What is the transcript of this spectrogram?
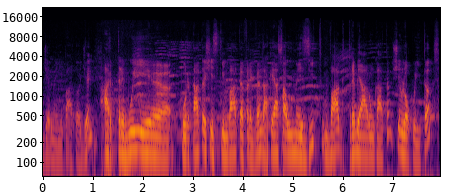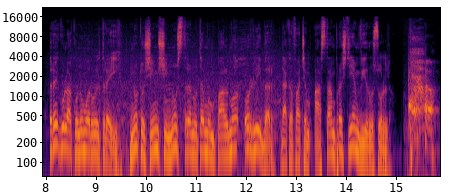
germenii patogeni. Ar trebui uh, purtată și schimbată frecvent. Dacă ea s-a umezit, vag, trebuie aruncată și înlocuită. Regula cu numărul 3. Nu tușim și nu strănutăm în palmă ori liber. Dacă facem asta, împrăștiem virusul.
